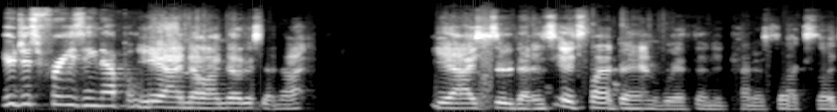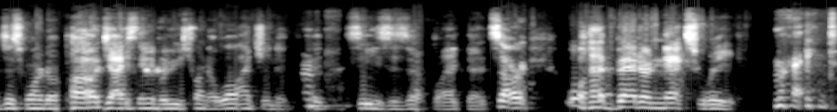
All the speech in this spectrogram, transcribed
You're just freezing up a little. Yeah, I know. I noticed that. Yeah, I see that. It's it's my bandwidth and it kind of sucks. So I just wanted to apologize to anybody who's trying to watch and it, it mm-hmm. seizes up like that. Sorry. We'll have better next week. Right.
